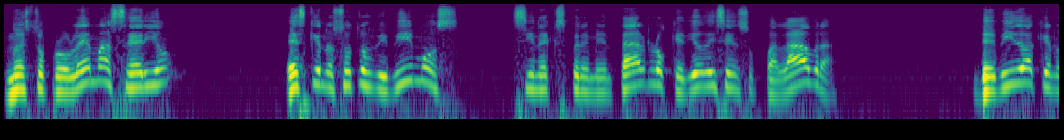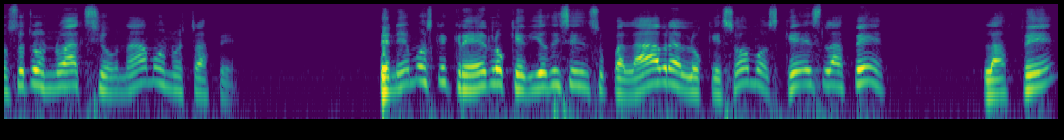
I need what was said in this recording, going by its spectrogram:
Nuestro problema serio es que nosotros vivimos sin experimentar lo que Dios dice en su palabra, debido a que nosotros no accionamos nuestra fe. Tenemos que creer lo que Dios dice en su palabra, lo que somos. ¿Qué es la fe? La fe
